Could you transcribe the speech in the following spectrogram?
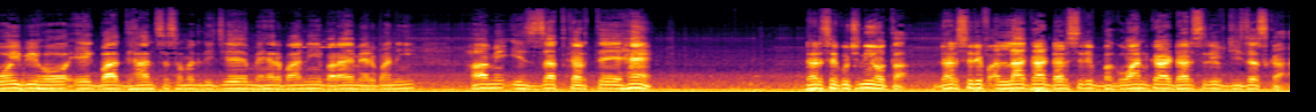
कोई भी हो, एक बात ध्यान से समझ लीजिए, मेहरबानी, बराए मेहरबानी। हम इज़्ज़त करते हैं। डर से कुछ नहीं होता। डर सिर्फ़ अल्लाह का, डर सिर्फ़ भगवान का, डर सिर्फ़ जीसस का।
